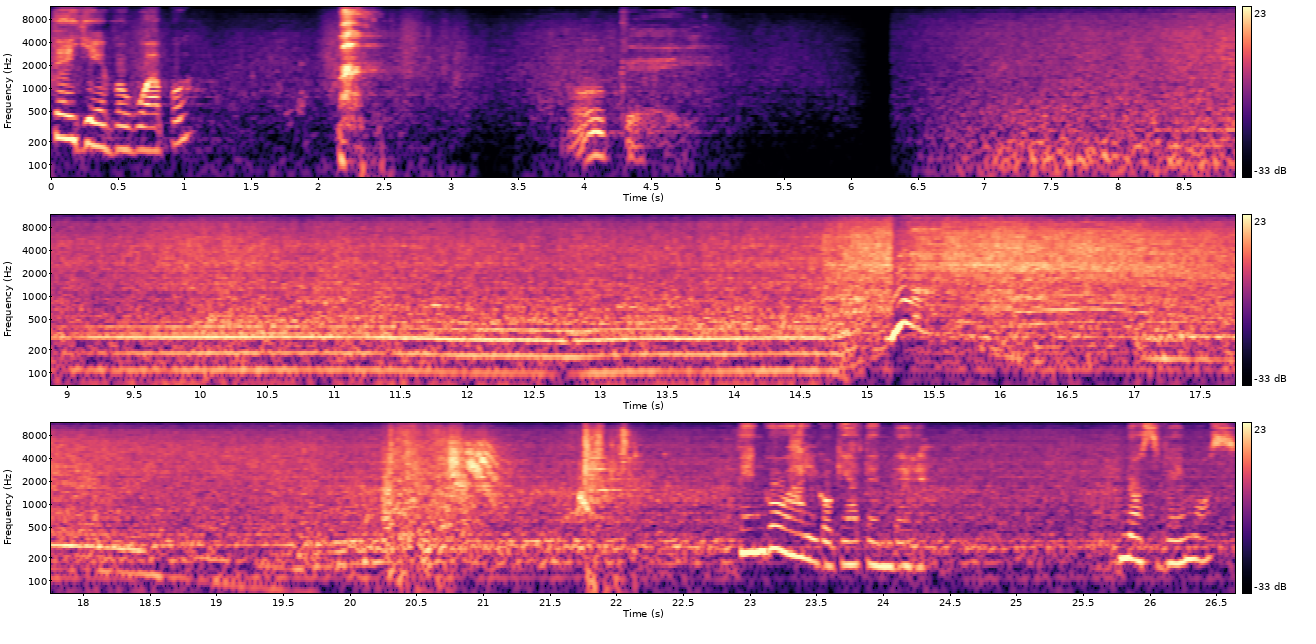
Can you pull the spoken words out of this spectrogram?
Te llevo, guapo. Ok. Tengo algo que atender. Nos vemos.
